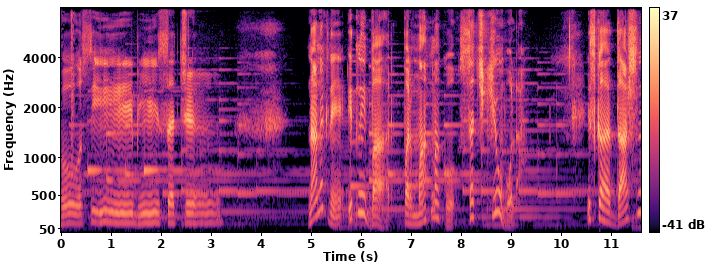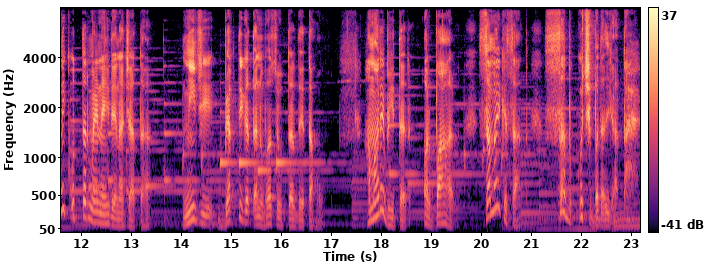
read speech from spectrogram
होसी भी सच। नानक ने इतनी बार परमात्मा को सच क्यों बोला? इसका दार्शनिक उत्तर मैं नहीं देना चाहता। निजी व्यक्तिगत अनुभव से उत्तर देता हूँ। हमारे भीतर और बाहर समय के साथ सब कुछ बदल जाता है।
